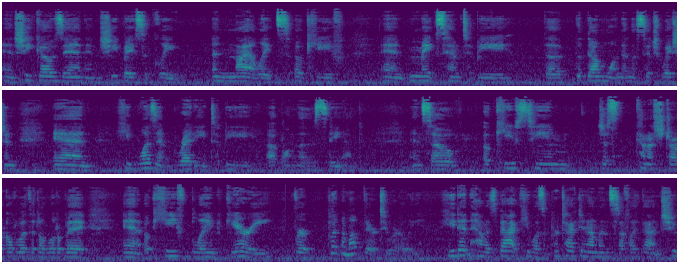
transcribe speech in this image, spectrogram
and she goes in and she basically annihilates O'Keefe and makes him to be the the dumb one in the situation and he wasn't ready to be up on the stand. And so O'Keefe's team just kind of struggled with it a little bit and O'Keefe blamed Gary for putting him up there too early. He didn't have his back, he wasn't protecting him and stuff like that, and she,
